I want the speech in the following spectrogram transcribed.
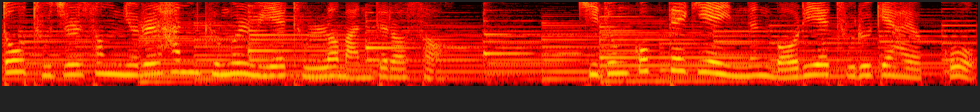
또 두 줄 석류를 한 그물 위에 둘러 만들어서 기둥 꼭대기에 있는 머리에 두르게 하였고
